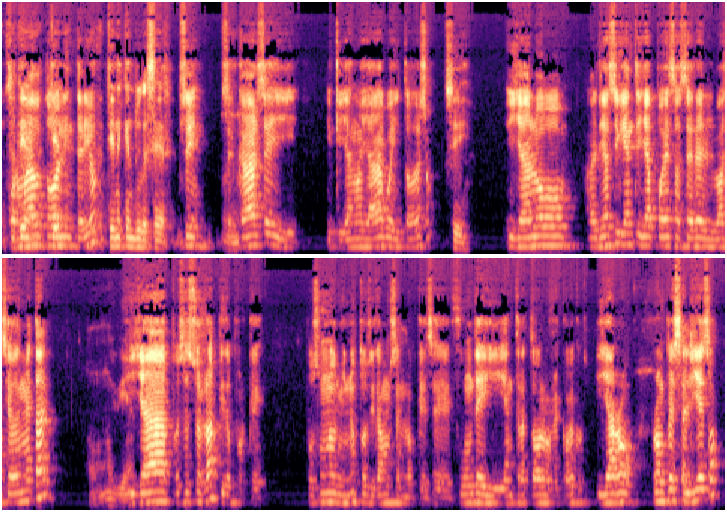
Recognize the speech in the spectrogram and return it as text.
o sea, formado tiene- todo el interior. Tiene que endurecer. Sí, secarse y, y que ya no haya agua y todo eso. Sí. Y ya luego al día siguiente ya puedes hacer el vaciado en metal Oh, muy bien. y ya pues eso es rápido porque pues unos minutos digamos en lo que se funde y entra todos los recovecos y ya ro- rompes el yeso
